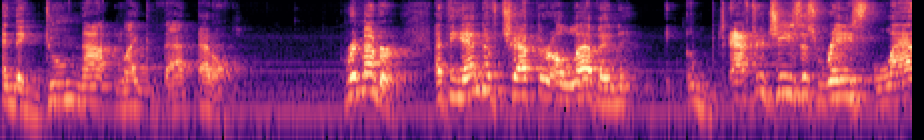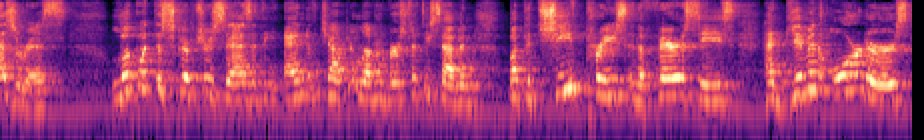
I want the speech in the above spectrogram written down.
and they do not like that at all. Remember, at the end of chapter 11, after Jesus raised Lazarus, look what the scripture says at the end of chapter 11, verse 57. But the chief priests and the Pharisees had given orders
